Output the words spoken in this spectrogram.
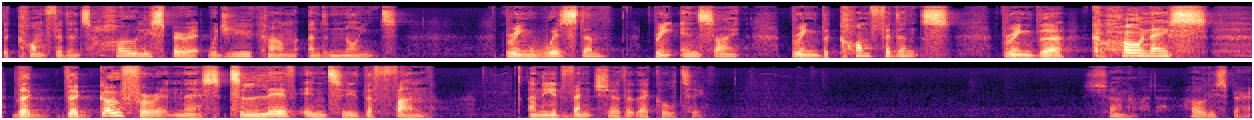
the confidence, Holy Spirit, would you come and anoint? Bring wisdom, bring insight, bring the confidence, bring the cojones, the, the go for itness to live into the fun and the adventure that they're called to. Holy Spirit.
